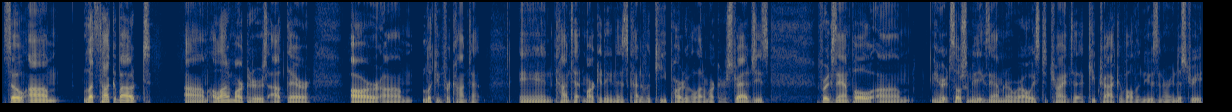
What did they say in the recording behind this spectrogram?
So um, let's talk about um, a lot of marketers out there are um, looking for content. And content marketing is kind of a key part of a lot of marketer strategies. For example, um, here at Social Media Examiner, we're always to trying to keep track of all the news in our industry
